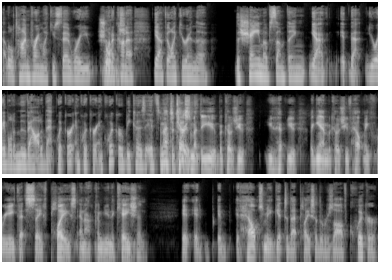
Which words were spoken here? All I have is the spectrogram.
that little time frame like you said where you want to kind of yeah I feel like you're in the the shame of something yeah it, that you're able to move out of that quicker and quicker and quicker because it's and not that's a truth. testament to you because you you you again because you've helped me create that safe place in our communication. It it it it helps me get to that place of the resolve quicker,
